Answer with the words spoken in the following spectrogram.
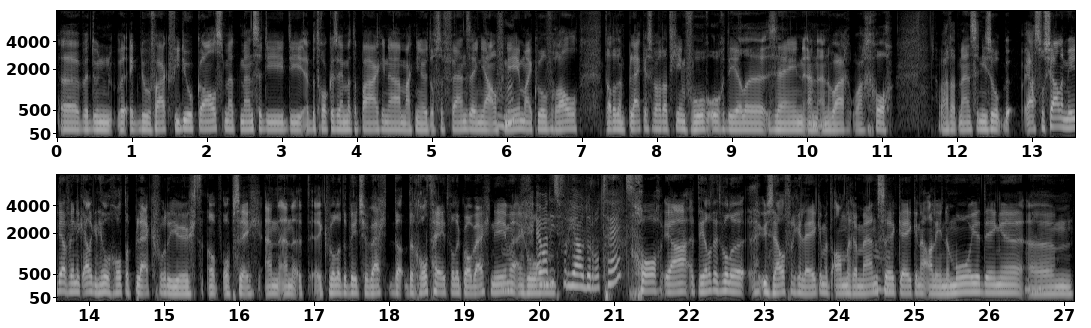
Uh, we doen, we, ik doe vaak videocalls met mensen die, die betrokken zijn met de pagina. Maakt niet uit of ze fan zijn, ja of mhm. nee. Maar ik wil vooral dat het een plek is waar dat geen vooroordelen zijn. En, en waar, waar goh, waar dat mensen niet zo... Ja, sociale media vind ik eigenlijk een heel rotte plek voor de jeugd op, op zich. En, en het, ik wil het een beetje weg... De, de rotheid wil ik wel wegnemen. Mm. En, gewoon, en wat is voor jou de rotheid? Goh, ja, het de hele tijd willen jezelf vergelijken met andere mensen. Mhm. Kijken naar alleen de mooie dingen. Um,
